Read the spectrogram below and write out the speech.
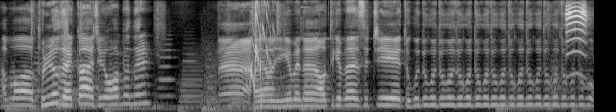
한번 돌려도 될까요 지금 화면을? 네. 과연 잉여맨은 어떻게 변했을지 두구 두구 두구 두구 두구 두구 두구 두구 두구 두구 두구.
